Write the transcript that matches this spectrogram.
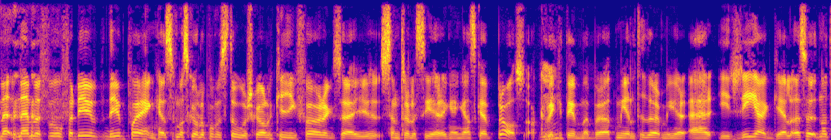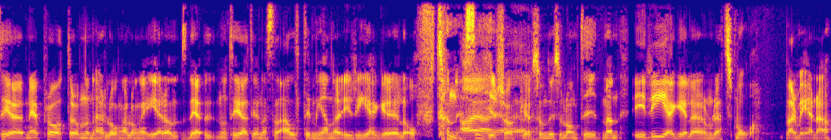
men, nej, men för, för det, är, det är en poäng. Alltså, om man ska hålla på med storskalig krigföring så är ju centralisering en ganska bra sak. Mm. Vilket innebär att medeltida arméer är i regel, alltså, notera när jag pratar om den här långa, långa eran, notera att jag nästan alltid menar i regel, eller ofta när jag ja, säger saker som det är så lång tid. Men i regel är de rätt små, arméerna.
